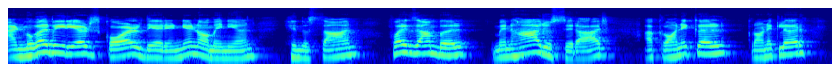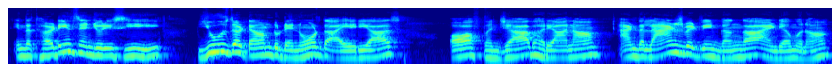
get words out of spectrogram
and Mughal periods called their Indian dominion Hindustan. For example, Minhaj-us-Siraj, a chronicler in the 13th century CE, used the term to denote the areas of Punjab, Haryana, and the lands between Ganga and Yamuna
